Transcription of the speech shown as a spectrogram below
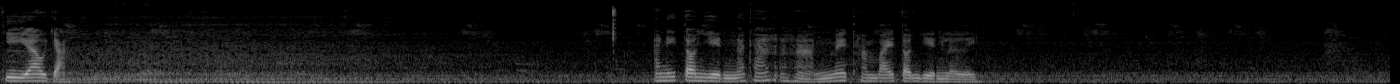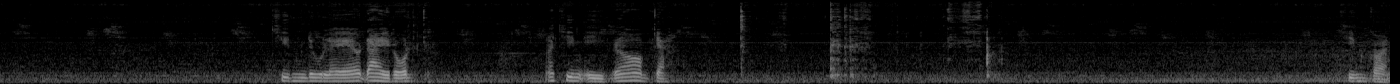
เจียวจ้ะอันนี้ตอนเย็นนะคะ อาหารไม่ทำไว้ตอนเย็นเลย ชิมดูแล้วได้รสมาชิมอีกรอบจ้ะ ชิมก่อน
